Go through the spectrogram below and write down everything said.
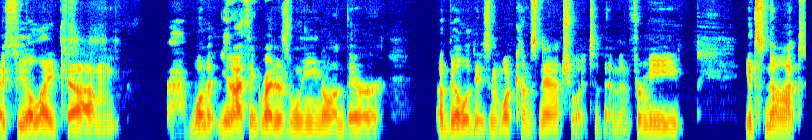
I feel like um, one you know I think writers lean on their abilities and what comes naturally to them. And for me, it's not,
